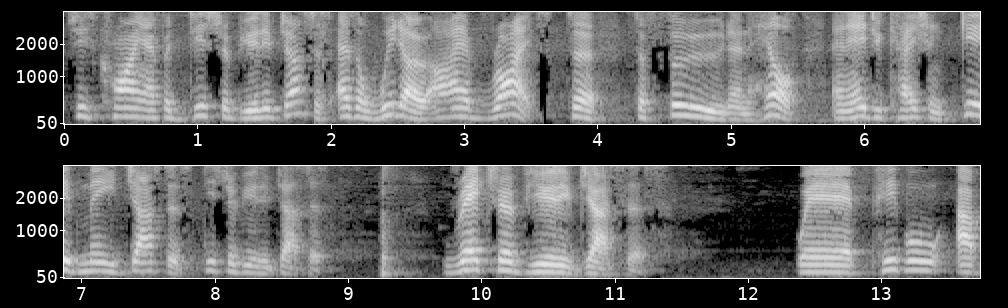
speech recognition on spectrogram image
she's crying out for distributive justice. As a widow, I have rights to, to food and health and education. Give me justice, distributive justice. Retributive justice, where people are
